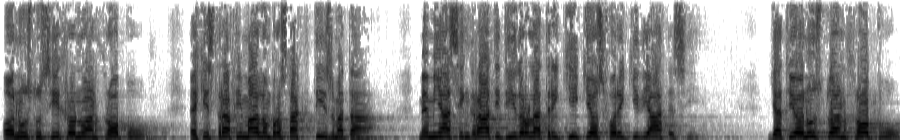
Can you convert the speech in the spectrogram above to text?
Ο νους του σύγχρονου ανθρώπου έχει στραφεί μάλλον προς τα κτίσματα με μια συγκράτητη υδρολατρική και οσφορική διάθεση. Γιατί ο νους του ανθρώπου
